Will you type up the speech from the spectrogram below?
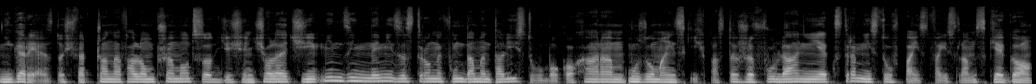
Nigeria jest doświadczona falą przemocy od dziesięcioleci, m.in. ze strony fundamentalistów Boko Haram, muzułmańskich pasterzy Fulani i ekstremistów państwa islamskiego.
